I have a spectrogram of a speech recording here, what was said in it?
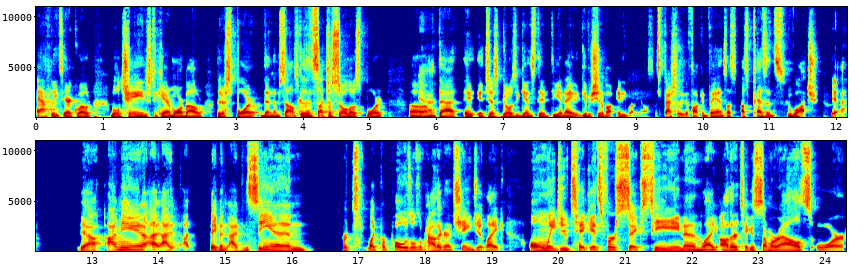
athletes, air quote, will change to care more about their sport than themselves because it's such a solo sport. Um, yeah. That it, it, just goes against their DNA to give a shit about anybody else, especially the fucking fans, us, us peasants who watch. Yeah, yeah. I mean, I, I, I they've been I've been seeing like proposals of how they're going to change it, like only do tickets for 16 and like other tickets somewhere else or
